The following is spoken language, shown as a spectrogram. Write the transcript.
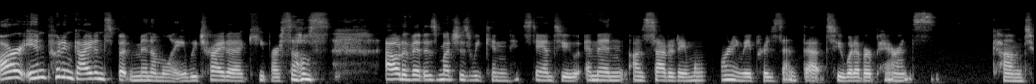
our input and guidance but minimally we try to keep ourselves out of it as much as we can stand to. And then on Saturday morning, they present that to whatever parents come to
